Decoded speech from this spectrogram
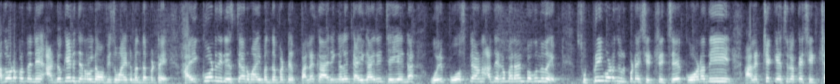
അതോടൊപ്പം തന്നെ അഡ്വക്കേറ്റ് ജനറലിന്റെ ഓഫീസുമായിട്ട് ബന്ധപ്പെട്ട് ഹൈക്കോടതി രജിസ്ട്രാറുമായി ബന്ധപ്പെട്ട് പല കാര്യങ്ങളും കൈകാര്യം ചെയ്യേണ്ട ഒരു പോസ്റ്റിലാണ് അദ്ദേഹം വരാൻ പോകുന്നത്. സുപ്രീം കോടതി ഉൾപ്പെടെ ശിക്ഷിച്ച് കോടതി അലക്ഷ്യ കേസിലൊക്കെ ശിക്ഷ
